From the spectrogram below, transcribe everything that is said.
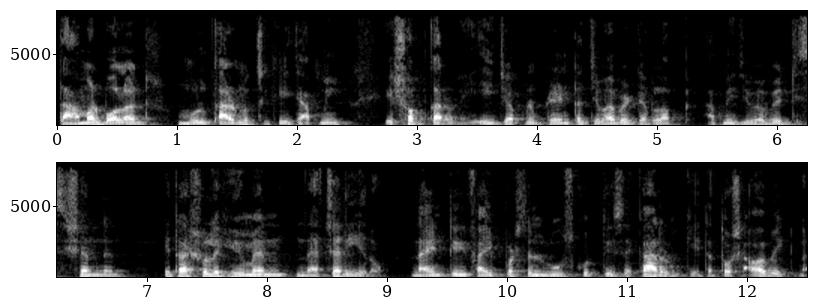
তা আমার বলার মূল কারণ হচ্ছে কি যে আপনি এসব কারণে, এই যে আপনার ব্রেনটা যেভাবে ডেভেলপ আপনি যেভাবে ডিসিশন নেন, এটা আসলে হিউম্যান নেচারই এরকম। নাইনটি ফাইভ পার্সেন্ট লুজ করতেছে। কারণ কি? এটা তো স্বাভাবিক না।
